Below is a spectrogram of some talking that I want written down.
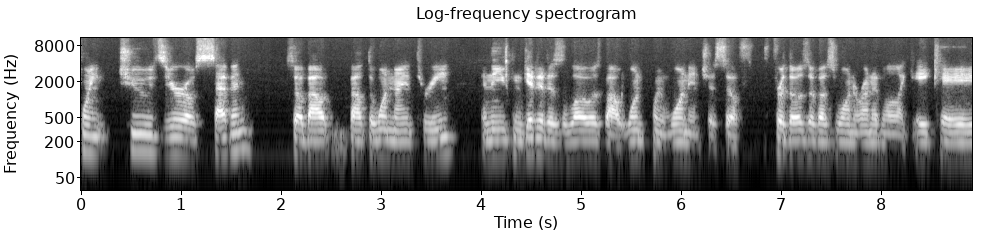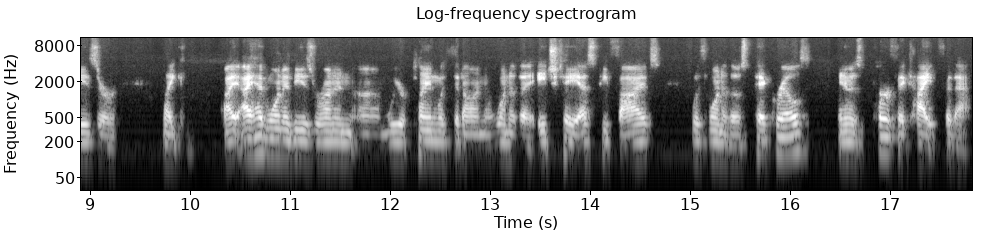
0.207, so about about the 193, and then you can get it as low as about 1.1 inches. So f- for those of us who want to run it on like AKs or like I, I had one of these running. Um, we were playing with it on one of the HK SP5s with one of those pick rails, and it was perfect height for that.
